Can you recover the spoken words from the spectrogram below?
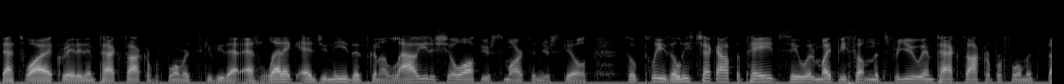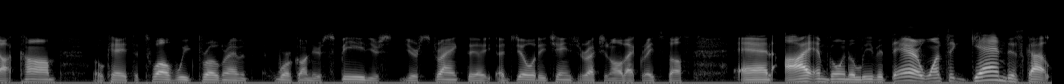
That's why I created Impact Soccer Performance to give you that athletic edge you need that's going to allow you to show off your smarts and your skills. So please at least check out the page, see what might be something that's for you. ImpactSoccerPerformance.com. Okay, it's a 12-week program. Work on your speed, your your strength, the agility, change direction, all that great stuff. And I am going to leave it there. Once again, this got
